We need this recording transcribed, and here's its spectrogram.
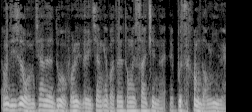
问题是我们现在如果佛利德也这样要把这些东西塞进来，也不是那么容易的。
